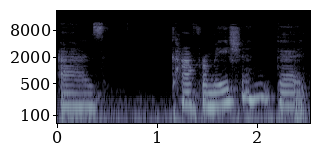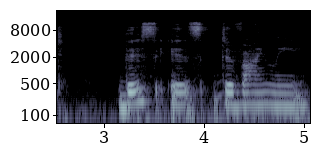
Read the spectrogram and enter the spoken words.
as confirmation that this is divinely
